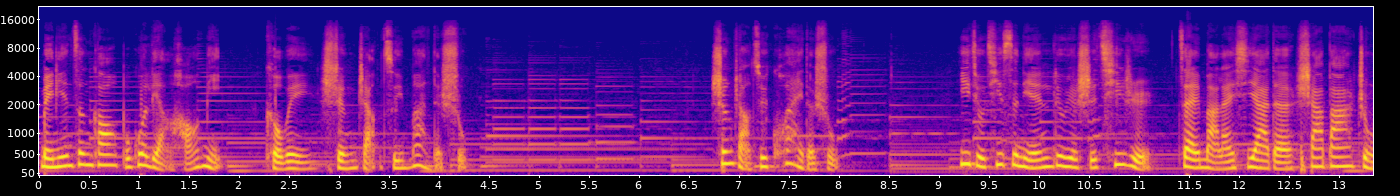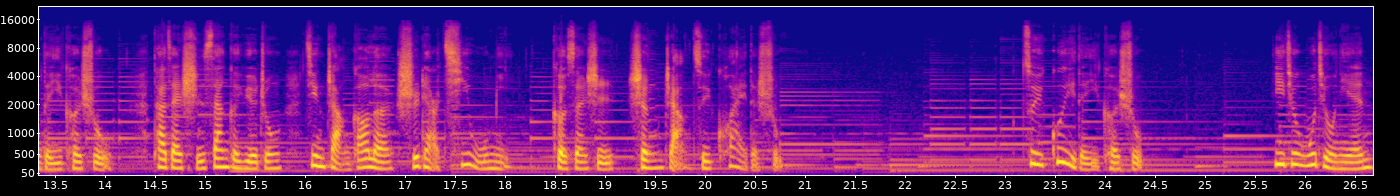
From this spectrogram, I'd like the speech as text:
每年增高不过两毫米。可谓生长最慢的树，生长最快的树。一九七四年六月十七日，在马来西亚的沙巴种的一棵树，它在十三个月中竟长高了十点七五米，可算是生长最快的树。最贵的一棵树。一九五九年。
